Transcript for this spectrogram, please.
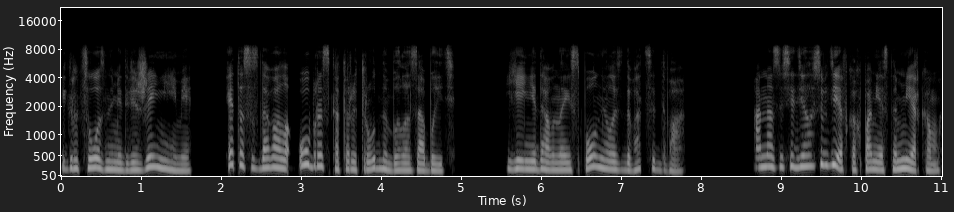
и грациозными движениями это создавало образ, который трудно было забыть. Ей недавно исполнилось 22. Она засиделась в девках по местным меркам,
